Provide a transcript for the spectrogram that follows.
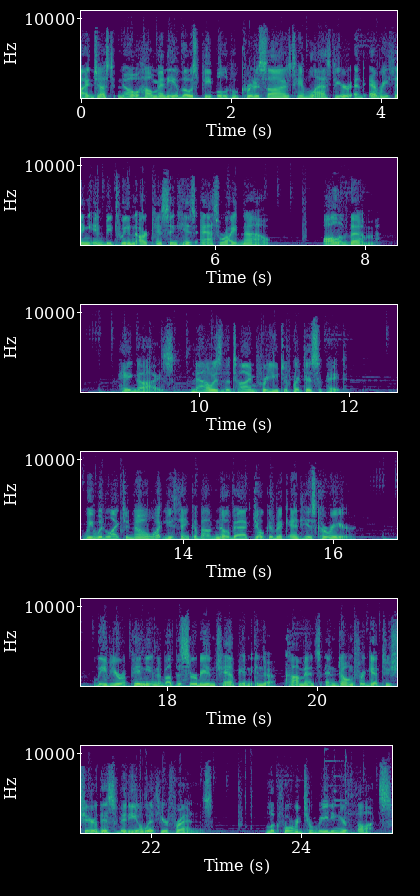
I just know how many of those people who criticized him last year and everything in between are kissing his ass right now. All of them. Hey guys, now is the time for you to participate. We would like to know what you think about Novak Djokovic and his career. Leave your opinion about the Serbian champion in the comments and don't forget to share this video with your friends. Look forward to reading your thoughts.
